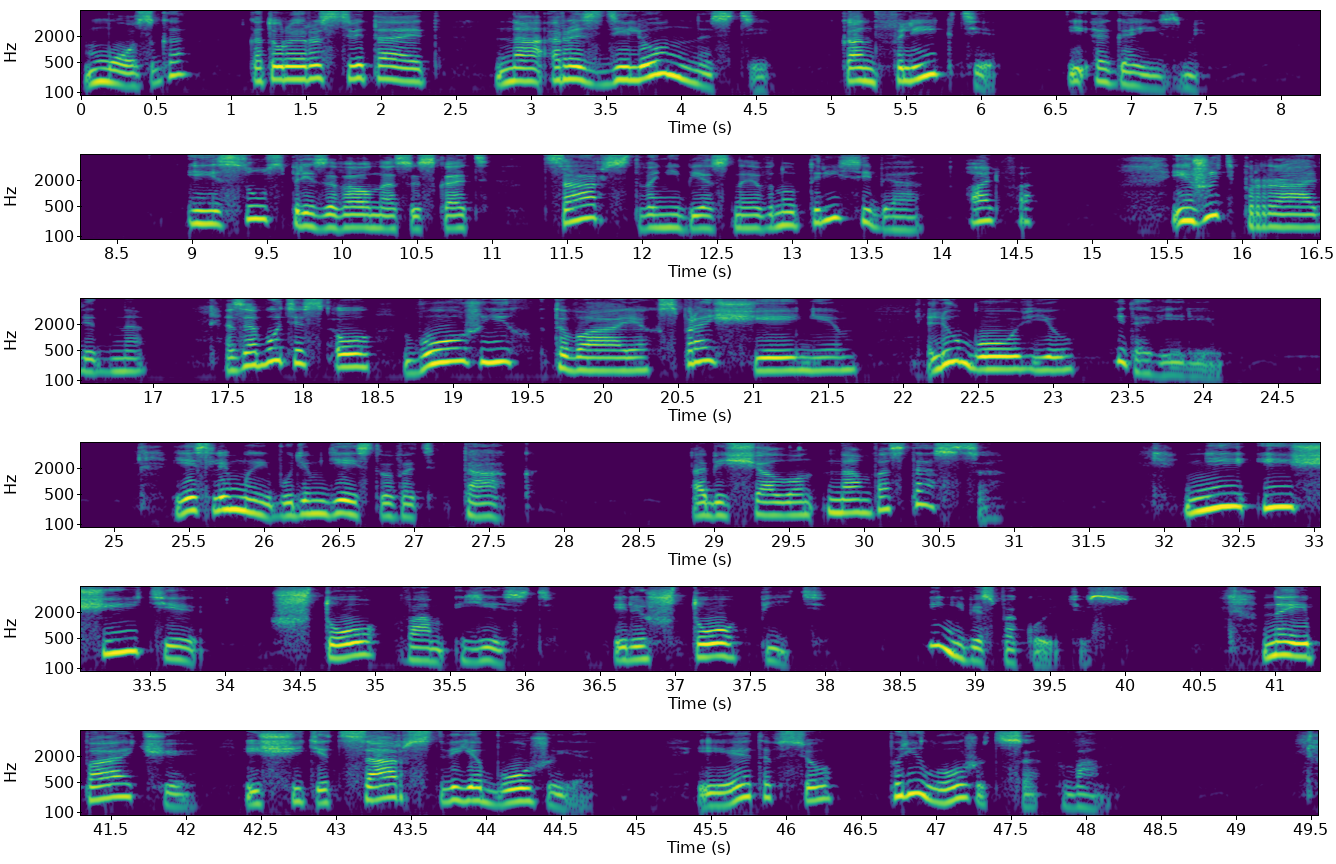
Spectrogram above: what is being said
мозга, которое расцветает на разделенности – конфликте и эгоизме. Иисус призывал нас искать Царство Небесное внутри себя, Альфа, и жить праведно, заботясь о Божьих тварях с прощением, любовью и доверием. Если мы будем действовать так, обещал он, нам воздастся. Не ищите что вам есть или что пить, и не беспокойтесь. Наипаче ищите Царствие Божие, и это все приложится вам.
